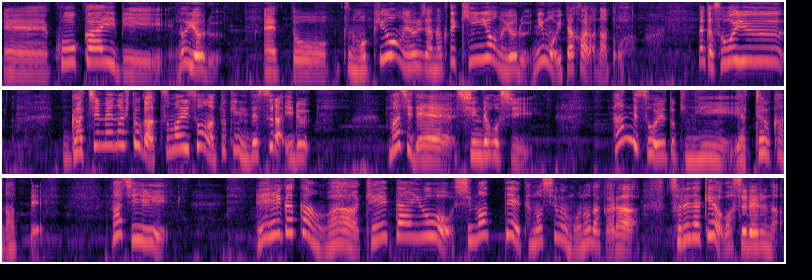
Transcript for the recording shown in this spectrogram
えー、公開日の夜えっとその木曜の夜じゃなくて金曜の夜にもいたからなと。なんかそういうガチめの人が集まりそうな時にですらいる。マジで死んでほしい。なんでそういう時にやっちゃうかなって。マジ映画館は携帯をしまって楽しむものだからそれだけは忘れるな。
